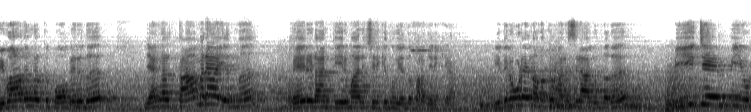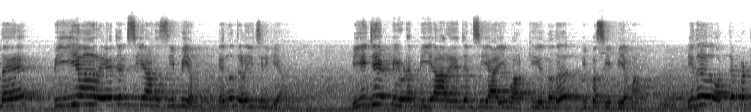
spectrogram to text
വിവാദങ്ങൾക്ക് പോകരുത് ഞങ്ങൾ താമര എന്ന് പേരിടാൻ തീരുമാനിച്ചിരിക്കുന്നു എന്ന് പറഞ്ഞിരിക്കുകയാണ്. ഇതിലൂടെ നമുക്ക് മനസ്സിലാകുന്നത് ബി ജെ പിയുടെ പി ആർ ഏജൻസിയാണ് സി പി എം എന്ന് തെളിയിച്ചിരിക്കുകയാണ്. ബി ജെ പിയുടെ പി ആർ ഏജൻസിയായി വർക്ക് ചെയ്യുന്നത് ഇപ്പൊ സി പി എം ആണ് ഇത് ഒറ്റപ്പെട്ട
